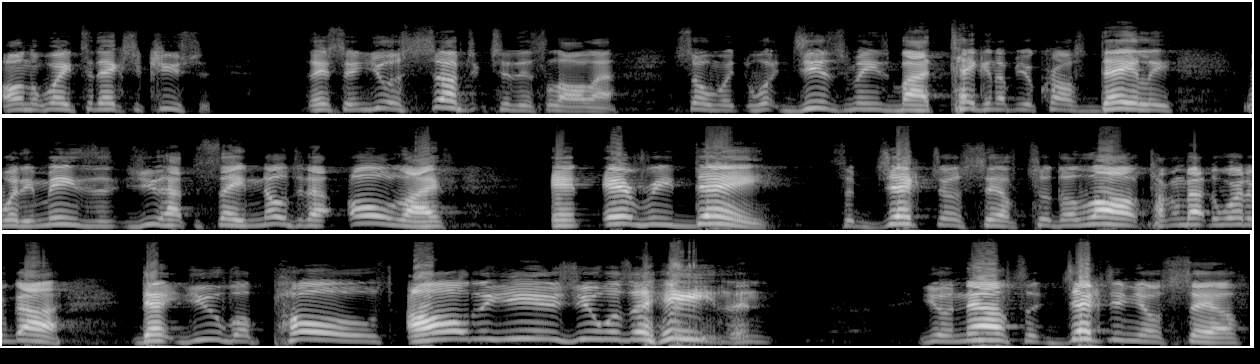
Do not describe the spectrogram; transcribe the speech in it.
on the way to the execution. They're saying you are subject to this law line. So what Jesus means by taking up your cross daily what he means is you have to say no to that old life and every day subject yourself to the law, talking about the word of God, that you've opposed all the years you was a heathen. You're now subjecting yourself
